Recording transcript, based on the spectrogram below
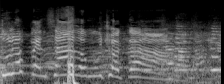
Tú lo has pensado mucho acá.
